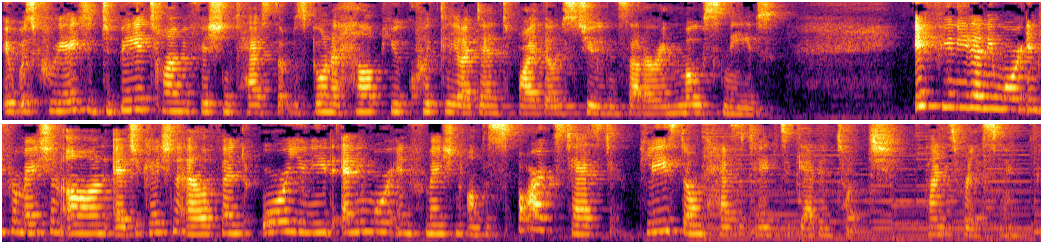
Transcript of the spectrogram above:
It was created to be a time efficient test that was going to help you quickly identify those students that are in most need. If you need any more information on Education Elephant or you need any more information on the SPaRCS test, please don't hesitate to get in touch. Thanks for listening.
